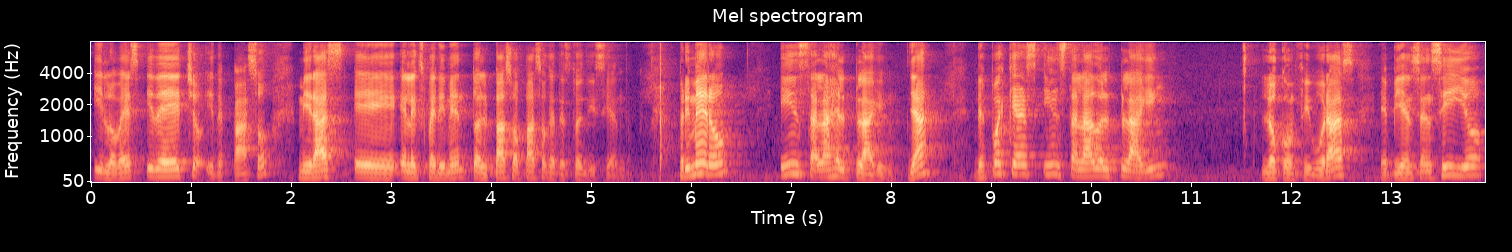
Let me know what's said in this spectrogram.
y lo ves. Y de hecho, y de paso, miras eh, el experimento, el paso a paso que te estoy diciendo. Primero, instalas el plugin, ¿ya? Después que has instalado el plugin, lo configuras, es bien sencillo.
